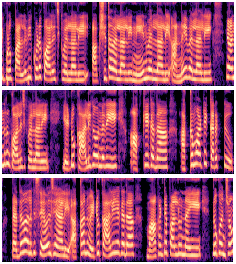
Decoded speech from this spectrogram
ఇప్పుడు పల్లవి కూడా కాలేజ్కి వెళ్ళాలి అక్షిత వెళ్ళాలి నేను వెళ్ళాలి అన్నయ్య వెళ్ళాలి మేమందరం కాలేజ్కి వెళ్ళాలి. ఎటు ఖాళీగా ఉన్నది అక్కే కదా. అక్క మాటే కరెక్ట్. పెద్దవాళ్ళకి సేవలు చేయాలి. అక్క నువ్వు ఎటు ఖాళీయే కదా. మాకంటే పనులు ఉన్నాయి నువ్వు కొంచెం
